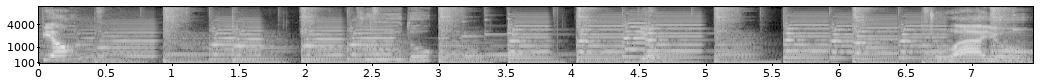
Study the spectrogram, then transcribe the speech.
뿅. 구독. 뿅. 좋아요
